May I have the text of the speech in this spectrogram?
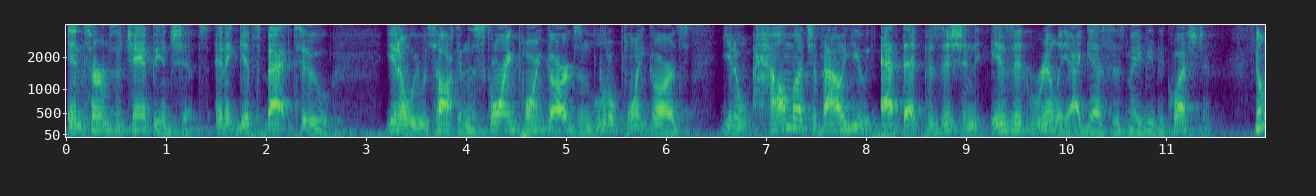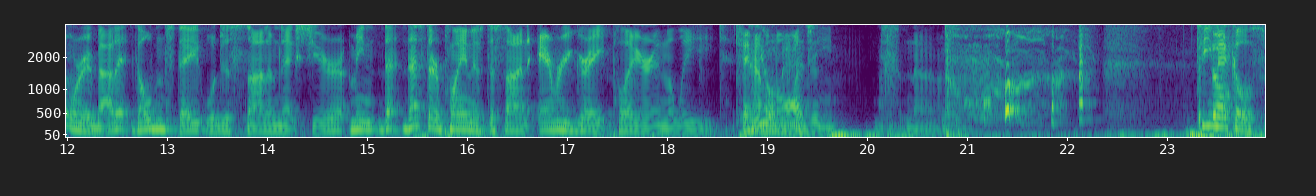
in terms of championships. And it gets back to, you know, we were talking the scoring point guards and little point guards. You know, how much value at that position is it really? I guess is maybe the question. Don't worry about it. Golden State will just sign him next year. I mean, that, that's their plan is to sign every great player in the league. Can have you them on one imagine? team. No. T. So- Nichols.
